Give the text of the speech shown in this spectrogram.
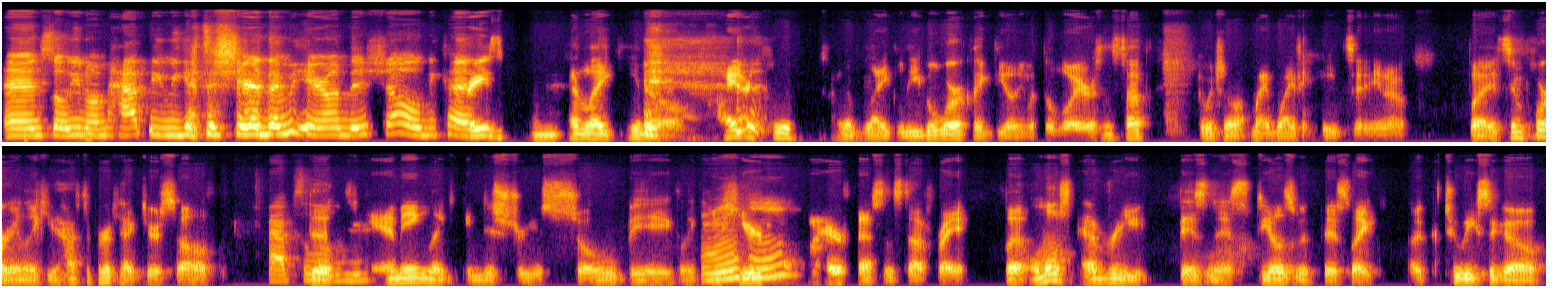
And so you know i'm happy we get to share them here on this show because Crazy. and like you know i actually kind of like legal work like dealing with the lawyers and stuff which my wife hates it you know. But it's important like you have to protect yourself. Absolutely. The scamming like industry is so big. Like you mm-hmm. hear Fyre Fest and stuff right? But almost every business deals with this. Like, like two weeks ago,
